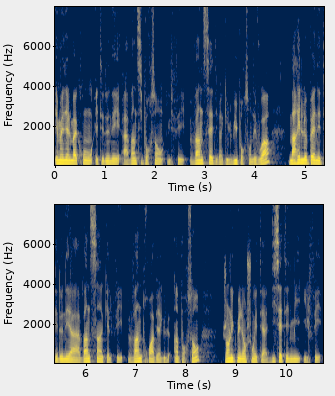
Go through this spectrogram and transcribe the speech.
Emmanuel Macron était donné à 26%, il fait 27,8% des voix. Marine Le Pen était donnée à 25, elle fait 23,1%. Jean-Luc Mélenchon était à 17,5%, il fait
